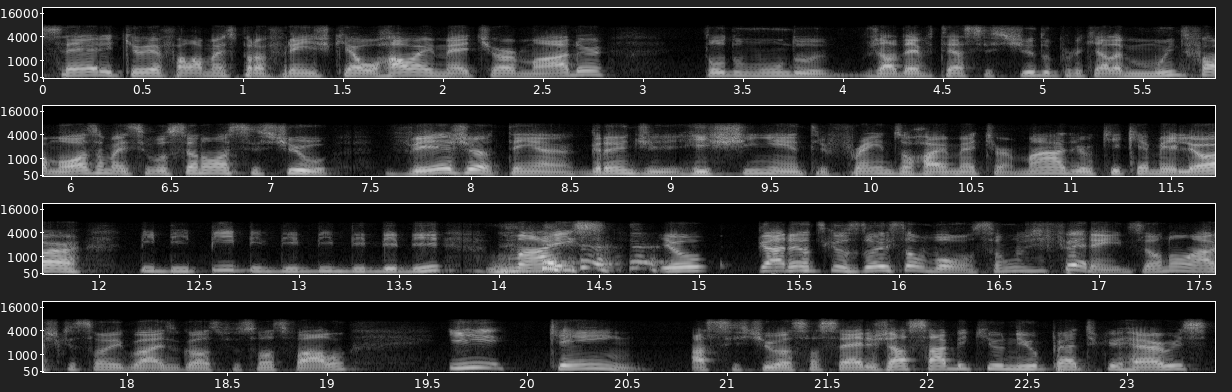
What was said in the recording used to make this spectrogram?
série que eu ia falar mais pra frente, que é o How I Met Your Mother. Todo mundo já deve ter assistido porque ela é muito famosa, mas se você não assistiu, veja, tem a grande rixinha entre Friends ou How I Met Your Mother, o que, que é melhor, bibi, bibi, bibi, bibi, bibi. mas eu garanto que os dois são bons, são diferentes. Eu não acho que são iguais, igual as pessoas falam. E quem assistiu essa série já sabe que o Neil Patrick Harris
